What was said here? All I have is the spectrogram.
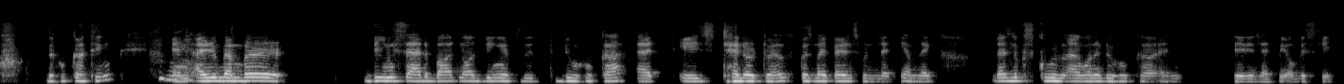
the hookah thing. And I remember being sad about not being able to do hookah at age 10 or 12 because my parents wouldn't let me. I'm like, that looks cool. I want to do hookah. And didn't let me, obviously.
